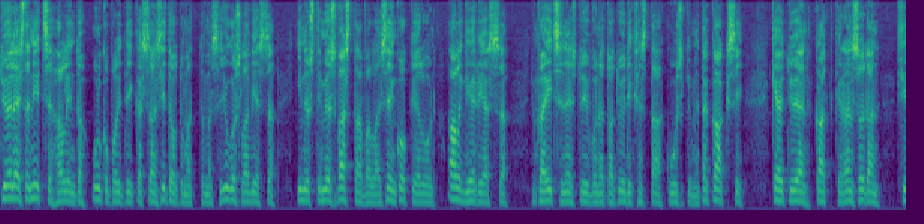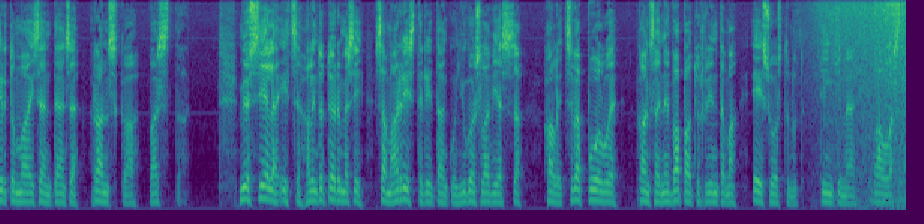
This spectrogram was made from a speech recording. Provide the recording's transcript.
Työläisten itsehallinto ulkopolitiikassaan sitoutumattomassa Jugoslaviassa innosti myös vastaavanlaiseen kokeiluun Algeriassa, joka itsenäistyi vuonna 1962 käytyään katkeran sodan siirtomaa-isäntäänsä Ranskaa vastaan. Myös siellä itsehallinto törmäsi samaan ristiriitaan kuin Jugoslaviassa. Hallitseva puolue, kansainen vapautusrintama, ei suostunut tinkimään vallasta.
